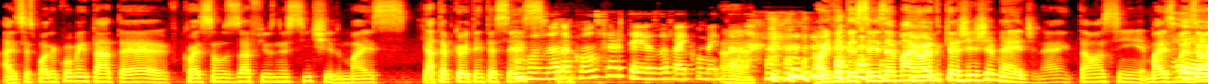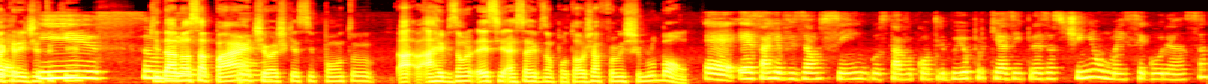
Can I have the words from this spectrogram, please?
Aí vocês podem comentar até quais são os desafios nesse sentido, mas até porque a 86... A Rosana com certeza vai comentar. É, a 86 é maior do que a GG Med, né? Então, assim, mas, mas eu É, acredito que, que da nossa parte, é. eu acho que esse ponto... A, a revisão, esse, essa revisão pontual já foi um estímulo bom. É, essa revisão sim, Gustavo contribuiu porque as empresas tinham uma insegurança,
